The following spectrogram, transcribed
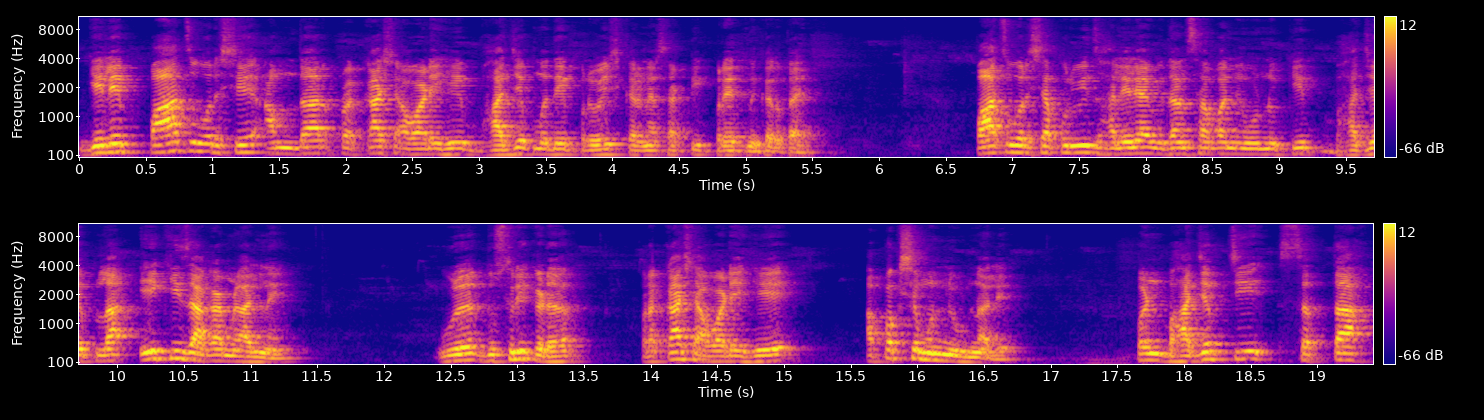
गेले पाच वर्षे आमदार प्रकाश आवाडे हे भाजपमध्ये प्रवेश करण्यासाठी प्रयत्न करत आहेत. पाच वर्षापूर्वी झालेल्या विधानसभा निवडणुकीत भाजपला एकही जागा मिळाली नाही. उळ दुसरीकडं प्रकाश आवाडे हे अपक्ष म्हणून निवडून आले. पण भाजपची सत्ता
